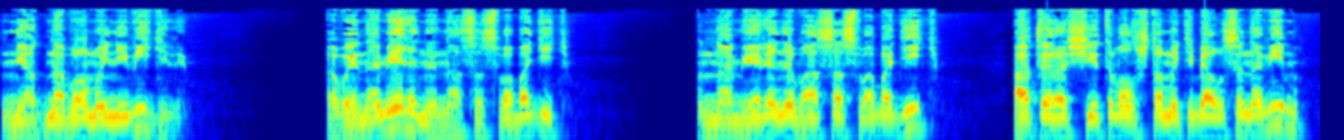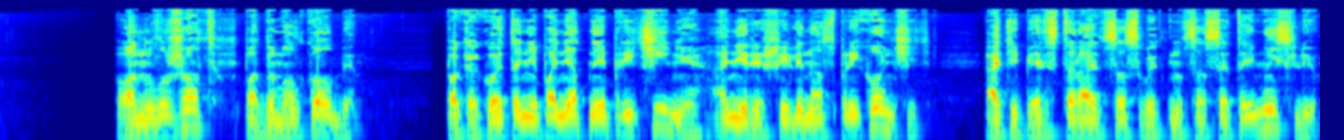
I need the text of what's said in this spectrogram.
Ни одного мы не видели. Вы намерены нас освободить? Намерены вас освободить? А ты рассчитывал, что мы тебя усыновим? Он лжет, подумал Колби. По какой-то непонятной причине они решили нас прикончить, а теперь стараются свыкнуться с этой мыслью.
